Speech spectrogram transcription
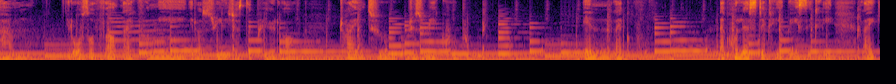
um, it also felt like for me, it was really just a period of trying to just recoup in like like holistically basically like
